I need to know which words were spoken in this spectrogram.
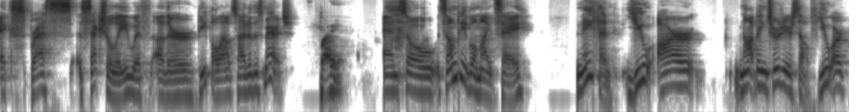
express sexually with other people outside of this marriage. Right. And so some people might say, Nathan, you are not being true to yourself. You are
